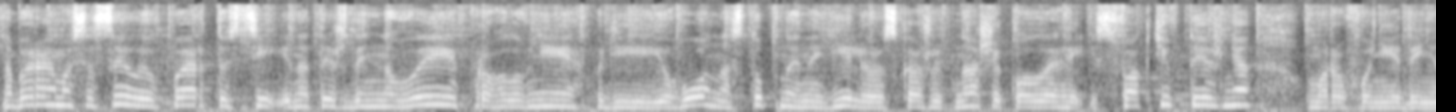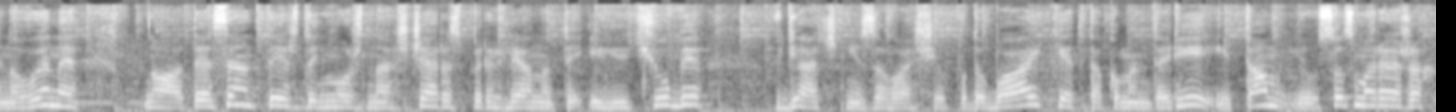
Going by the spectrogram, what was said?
Набираємося сили, впертості і на тиждень новий. Про головні події його наступної неділі розкажуть наші колеги із фактів тижня у марафоні Єдині новини. Ну а ТСН тиждень можна ще раз переглянути і в Ютубі. Вдячні за ваші вподобайки та коментарі. І там, і у соцмережах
